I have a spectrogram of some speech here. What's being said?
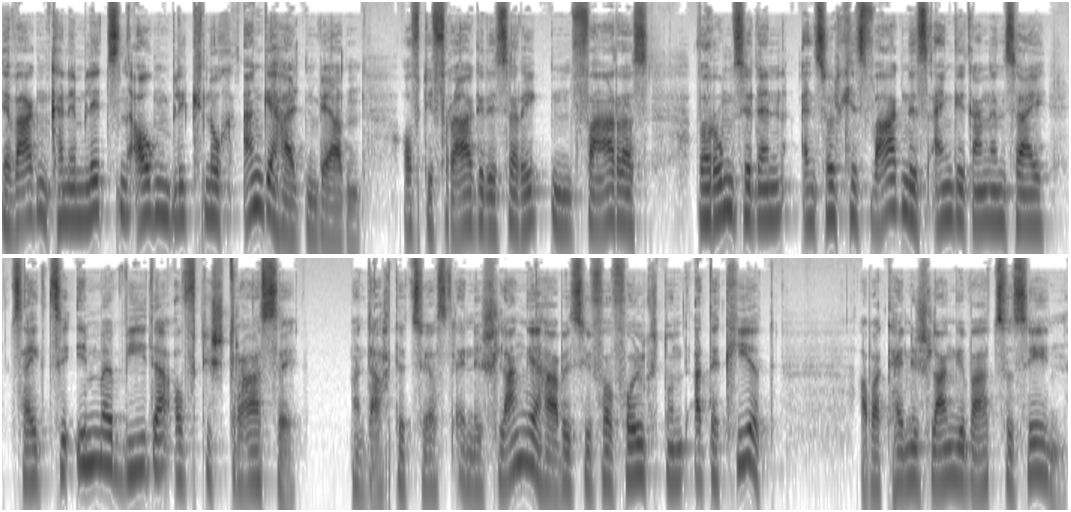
Der Wagen kann im letzten Augenblick noch angehalten werden. Auf die Frage des erregten Fahrers, warum sie denn ein solches Wagnis eingegangen sei, zeigt sie immer wieder auf die Straße. Man dachte zuerst, eine Schlange habe sie verfolgt und attackiert, aber keine Schlange war zu sehen.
